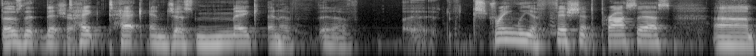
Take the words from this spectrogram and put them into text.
Those that, that take tech and just make an, eff- an uh, extremely efficient process um,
